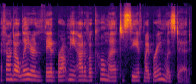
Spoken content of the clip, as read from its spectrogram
I found out later that they had brought me out of a coma to see if my brain was dead.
